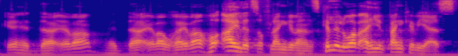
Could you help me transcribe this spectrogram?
أوكي هي الدائرة وغيرها. هو islets of Langerhans كل الورقة هي البنكرياس.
